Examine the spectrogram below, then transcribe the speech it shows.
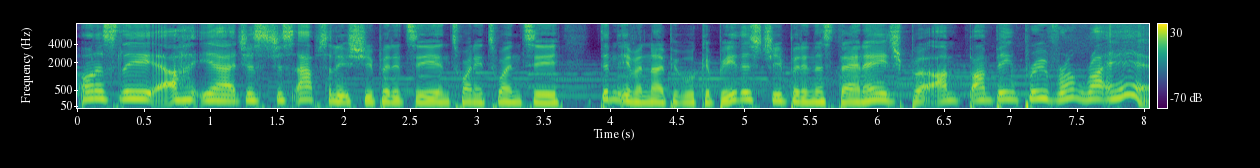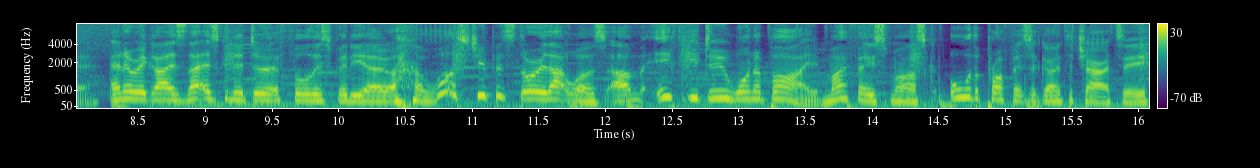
Honestly, uh, yeah, just just absolute stupidity in 2020. Didn't even know people could be this stupid in this day and age, but I'm I'm being proved wrong right here. Anyway, guys, that is gonna do it for this video. what a stupid story that was. Um, if you do want to buy my face mask, all the profits are going to charity.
